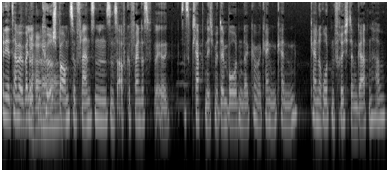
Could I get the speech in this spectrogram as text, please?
und jetzt haben wir überlegt, einen Kirschbaum zu pflanzen und es ist uns aufgefallen, dass äh, das klappt nicht mit dem Boden. Da können wir kein, kein, keine roten Früchte im Garten haben.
